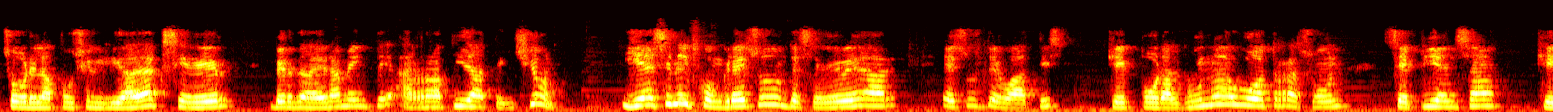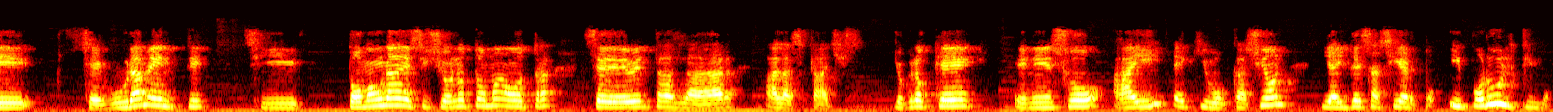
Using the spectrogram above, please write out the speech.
sobre la posibilidad de acceder verdaderamente a rápida atención. Y es en el Congreso donde se debe dar esos debates que por alguna u otra razón se piensa que seguramente si toma una decisión o toma otra, se deben trasladar a las calles. Yo creo que en eso hay equivocación y hay desacierto. Y por último,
